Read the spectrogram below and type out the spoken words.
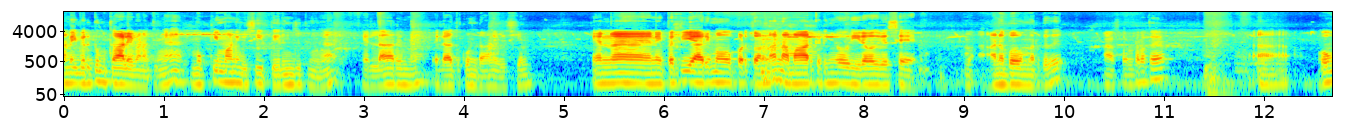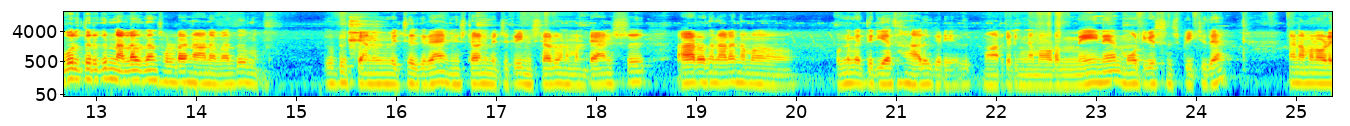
அனைவருக்கும் காலை வணக்கங்க. முக்கியமான விஷயம் தெரிஞ்சுக்குங்க. எல்லாருமே எல்லாத்துக்கும் உண்டான விஷயம். என்ன என்னை பற்றி அறிமுகப்படுத்தோன்னா நான் மார்க்கெட்டிங்கில் ஒரு இருபது வயசு அனுபவம் இருக்குது. நான் சொல்கிறத ஒவ்வொருத்தருக்கும் நல்லது தான் சொல்கிறேன் நான் வந்து யூடியூப் சேனல் வச்சுருக்கிறேன் இன்ஸ்டாலும் வச்சுருக்கிறேன். இன்ஸ்டாலும் நம்ம டான்ஸு ஆடுறதுனால நம்ம ஒன்றுமே தெரியாத ஆள் கிடையாது. மார்க்கெட்டிங் நம்மளோட மெயினே மோட்டிவேஷன் ஸ்பீச்சு தான். நம்மளோட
